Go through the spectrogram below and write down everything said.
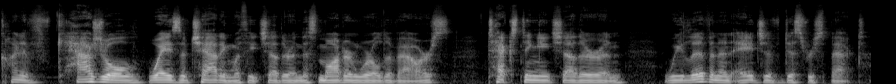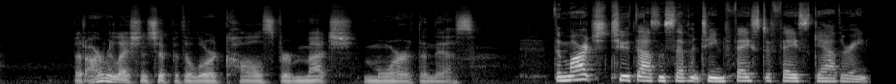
kind of casual ways of chatting with each other in this modern world of ours, texting each other and we live in an age of disrespect, but our relationship with the Lord calls for much more than this. The March 2017 face to face gathering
